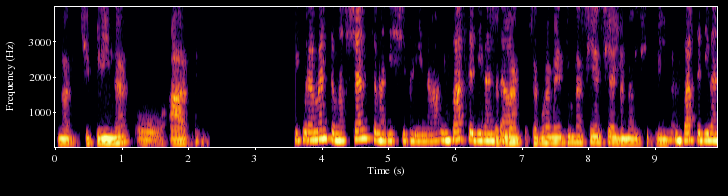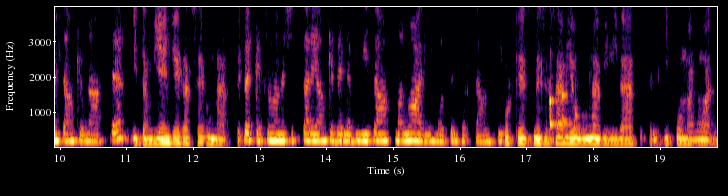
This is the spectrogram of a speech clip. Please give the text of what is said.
una disciplina o arte? Sicuramente una scienza e una disciplina, in parte diventa... Segura, seguramente una ciencia y una disciplina. In parte diventa anche un'arte. Y también llega a ser un'arte. Perché sono necessarie anche delle abilità manuali molto importanti. Porque es necesario una habilidad del tipo manual.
